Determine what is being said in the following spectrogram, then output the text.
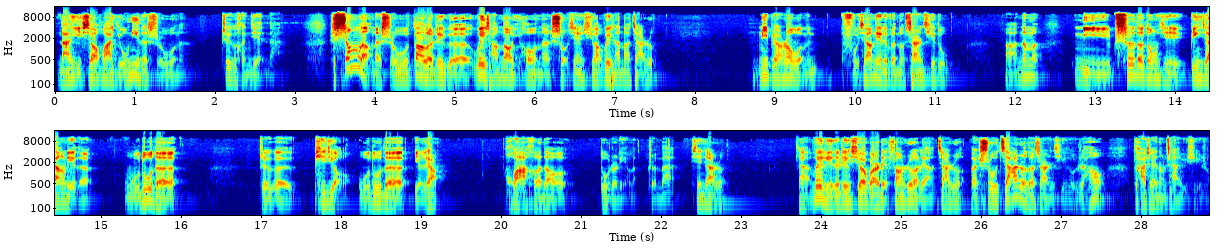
难以消化、油腻的食物呢？这个很简单，生冷的食物到了这个胃肠道以后呢，首先需要胃肠道加热。你比方说，我们腹腔内的温度三十七度啊，那么你吃的东西，冰箱里的五度的这个啤酒、五度的饮料，哗喝到。肚子里了怎么办？先加热，啊，胃里的这个血管得放热量，加热，把食物加热到三十七度，然后它才能参与吸收。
